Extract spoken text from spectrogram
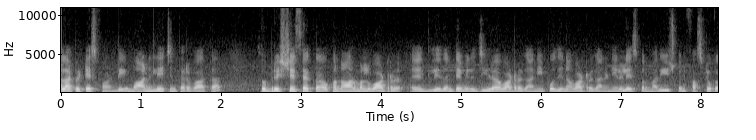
అలా పెట్టేసుకోండి. మార్నింగ్ లేచిన తర్వాత సో బ్రష్ చేశాక ఒక నార్మల్ వాటర్ లేదంటే మీరు జీరా వాటర్ కానీ పుదీనా వాటర్ కానీ నీళ్ళు వేసుకొని మరిగించుకొని ఫస్ట్ ఒక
